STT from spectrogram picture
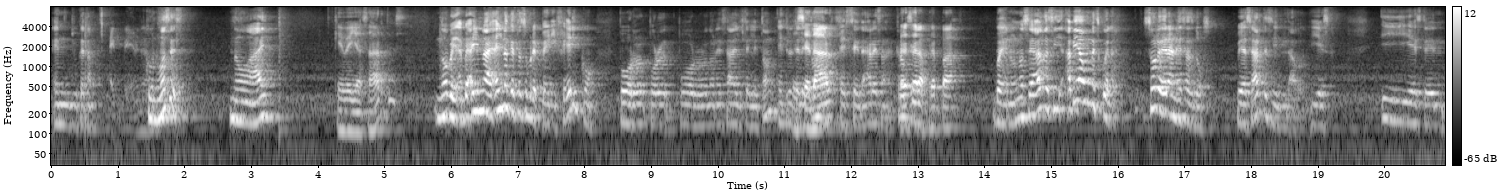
En Yucatán. Ay. ¿Conoces? No hay. ¿Qué bellas artes? No, hay una, hay una que está sobre periférico. Por, por, por donde está el teletón. Entre el, El teletón. CEDAR. El CEDAR, esa. creo esa que- era prepa. Bueno, no sé, algo así. Había una escuela. Solo eran esas dos. Bellas Artes y, la, y esa. Y este,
